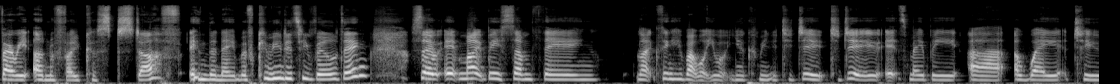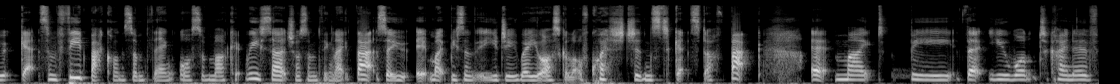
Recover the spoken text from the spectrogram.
very, unfocused stuff in the name of community building. So it might be something like thinking about what you want your community do to do it's maybe uh, a way to get some feedback on something or some market research or something like that. So it might be something that you do where you ask a lot of questions to get stuff back. It might be that you want to kind of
